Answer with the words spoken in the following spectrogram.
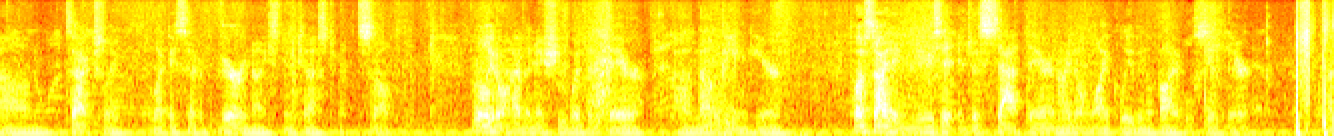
Um, it's actually, like I said, a very nice New Testament, so really don't have an issue with it there, uh, not being here. Plus, I didn't use it, it just sat there, and I don't like leaving a Bible sit there. I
